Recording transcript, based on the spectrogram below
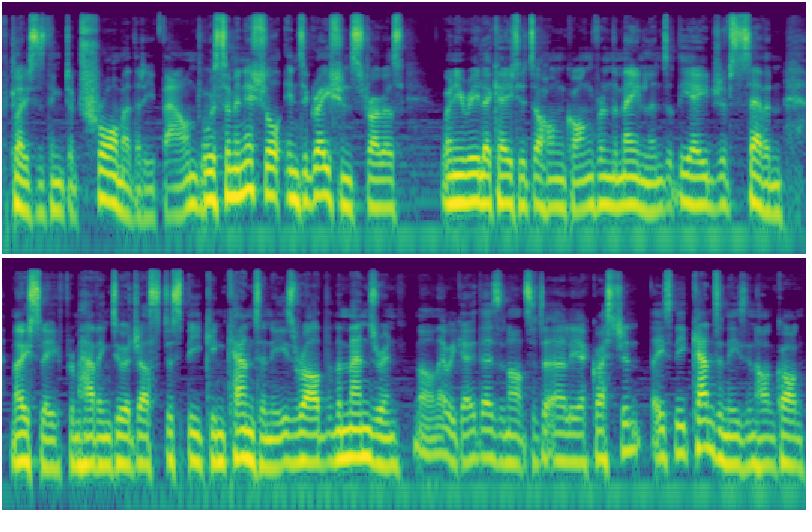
The closest thing to trauma that he found was some initial integration struggles when he relocated to Hong Kong from the mainland at the age of seven, mostly from having to adjust to speaking Cantonese rather than Mandarin. Well, there we go. There's an answer to earlier question. They speak Cantonese in Hong Kong.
